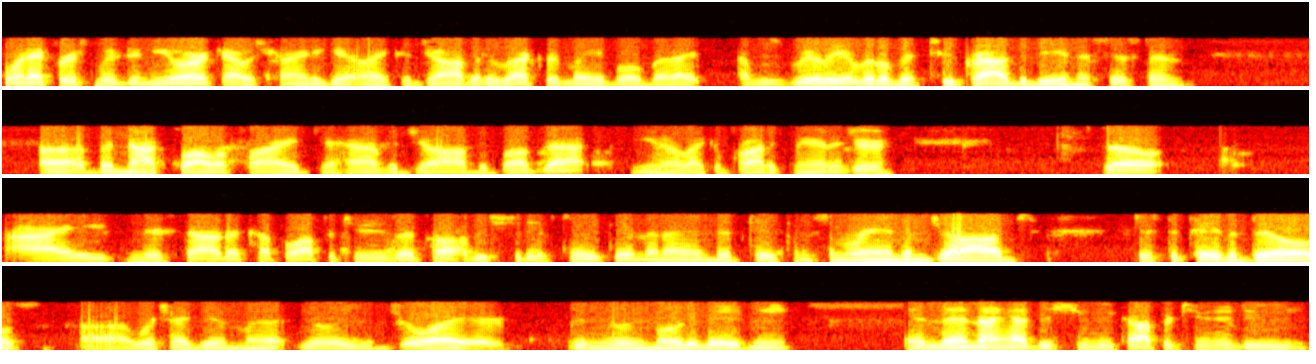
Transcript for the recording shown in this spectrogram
when I first moved to New York, I was trying to get like a job at a record label, but I, I was really a little bit too proud to be an assistant, uh, but not qualified to have a job above that, you know, like a product manager. So I missed out a couple opportunities I probably should have taken, and I ended up taking some random jobs just to pay the bills, uh, which I didn't really enjoy or didn't really motivate me and then I had this unique opportunity.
